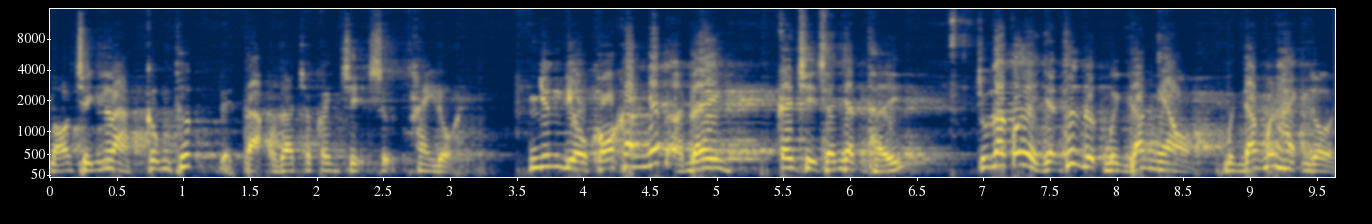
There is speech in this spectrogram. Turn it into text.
Đó chính là công thức để tạo ra cho các anh chị sự thay đổi. Nhưng điều khó khăn nhất ở đây, các anh chị sẽ nhận thấy chúng ta có thể nhận thức được mình đang nghèo, mình đang bất hạnh rồi.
